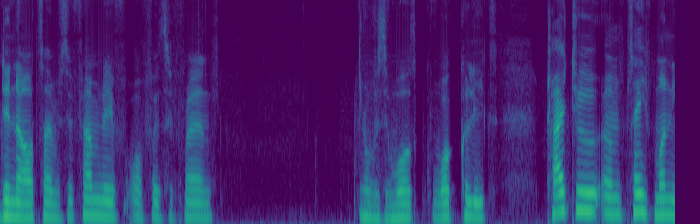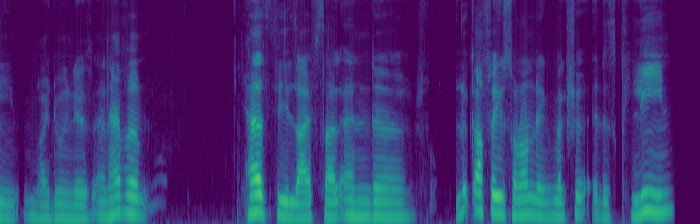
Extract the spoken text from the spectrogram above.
dinner outside with your family or with your friends obviously work work colleagues. Try to um, save money by doing this and have a healthy lifestyle and uh, look after your surroundings. Make sure it is clean.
